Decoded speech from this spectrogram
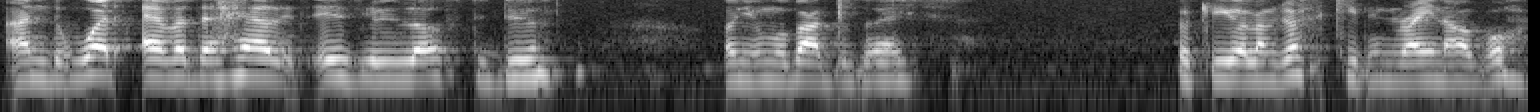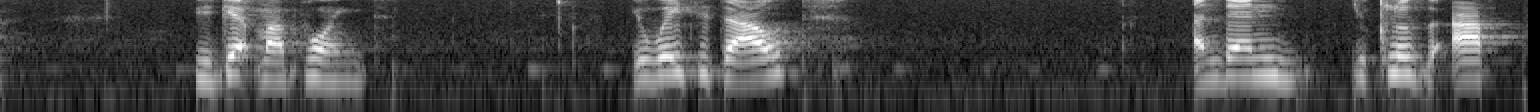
and whatever the hell it is you love to do on your mobile device. Okay, well, I'm just kidding right now, but you get my point. You wait it out and then you close the app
